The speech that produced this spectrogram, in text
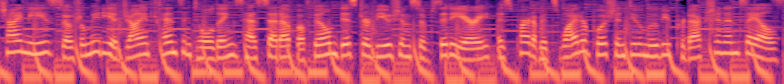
Chinese social media giant Tencent Holdings has set up a film distribution subsidiary, as part of its wider push into movie production and sales.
